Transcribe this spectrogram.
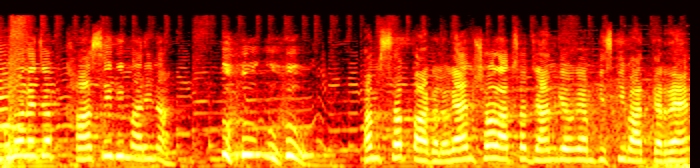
उन्होंने जब खांसी भी मारी ना उहु उहु हम सब पागल हो गए। आई एम श्योर आप सब जान गए होंगे हम किसकी बात कर रहे हैं।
